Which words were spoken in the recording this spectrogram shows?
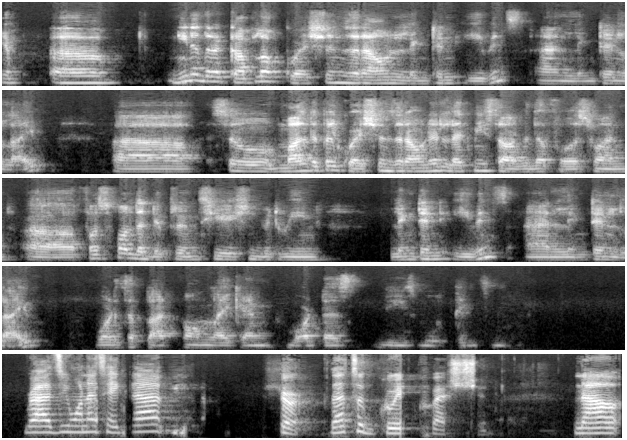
Yep. Uh, Nina, there are a couple of questions around LinkedIn events and LinkedIn Live. Uh, so multiple questions around it. Let me start with the first one. Uh, first of all, the differentiation between LinkedIn events and LinkedIn Live what is the platform like and what does these both things mean? Rads, you want to take that? Sure, that's a great question. Now,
